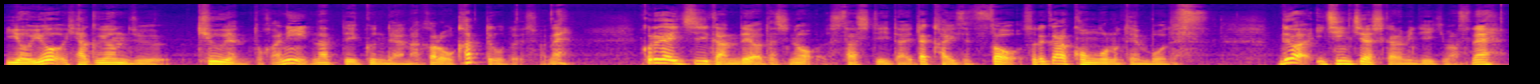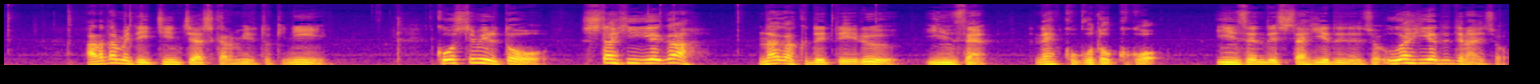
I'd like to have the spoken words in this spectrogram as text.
いよいよ149円とかになっていくんではなかろうかってことですよね。これが1時間で私のさせていただいた解説と、それから今後の展望です。では、1日足から見ていきますね。改めて1日足から見るときに、こうして見ると、下髭が長く出ている陰線。ね、こことここ。陰線で下髭出てるでしょ？上髭が出てないでしょ？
